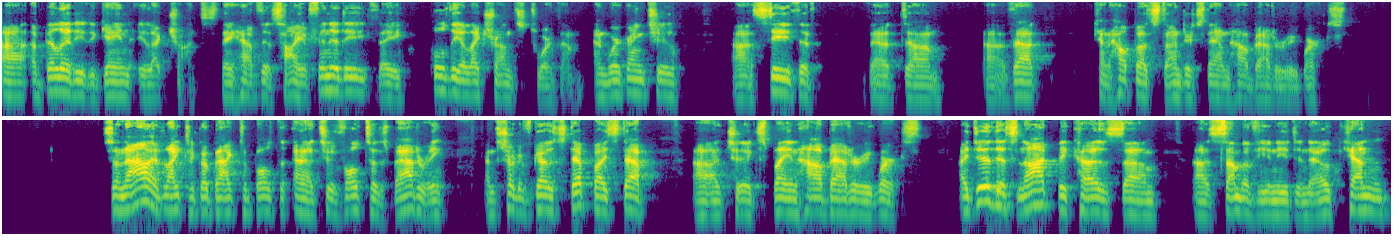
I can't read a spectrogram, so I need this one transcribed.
uh, ability to gain electrons. They have this high affinity, they pull the electrons toward them. And we're going to uh, see that, that, um, uh, that can help us to understand how battery works. So now I'd like to go back to, uh, to Volta's battery and sort of go step by step uh, to explain how battery works. I do this not because um, uh, some of you need to know. Ken,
